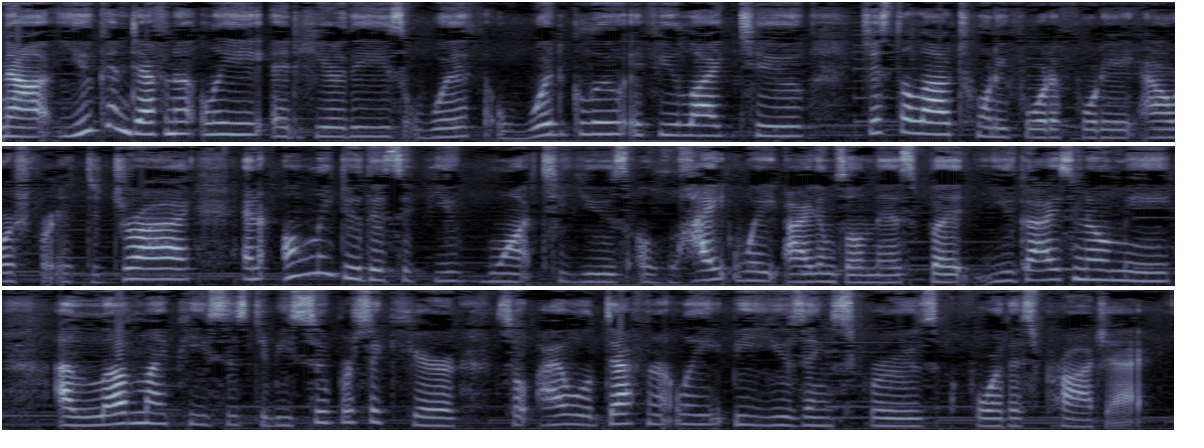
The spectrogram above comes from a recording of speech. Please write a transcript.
Now you can definitely adhere these with wood glue if you like to. Just allow 24 to 48 hours for it to dry and only do this if you want to use lightweight items on this. But you guys know me, I love my pieces to be super secure so I will definitely be using screws for this project.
